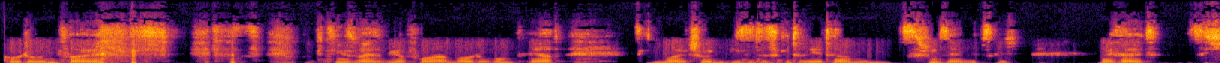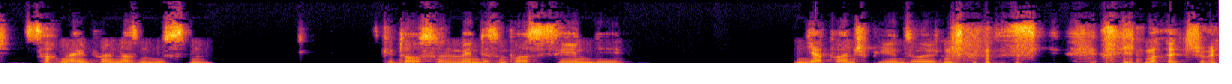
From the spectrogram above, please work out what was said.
Autounfall, beziehungsweise wie er vorher im Auto rumfährt, sieht man halt schon, wie sie das gedreht haben. Und das ist schon sehr witzig, weil sie halt sich Sachen einfallen lassen mussten. Es gibt auch so am Ende ein paar Szenen, die in Japan spielen sollten. sieht man halt schon,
